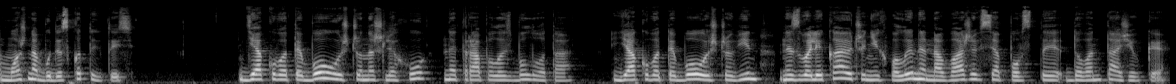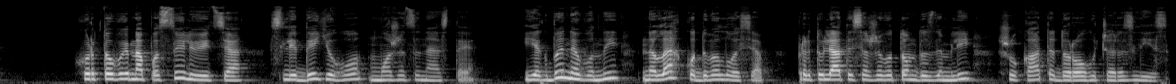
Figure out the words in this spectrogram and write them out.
можна буде скотитись. Дякувати Богу, що на шляху не трапилось болота. Дякувати Богу, що він, не зволікаючи ні хвилини, наважився повсти до вантажівки. Хуртовина посилюється, сліди його може занести. Якби не вони, нелегко довелося б притулятися животом до землі, шукати дорогу через ліс.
